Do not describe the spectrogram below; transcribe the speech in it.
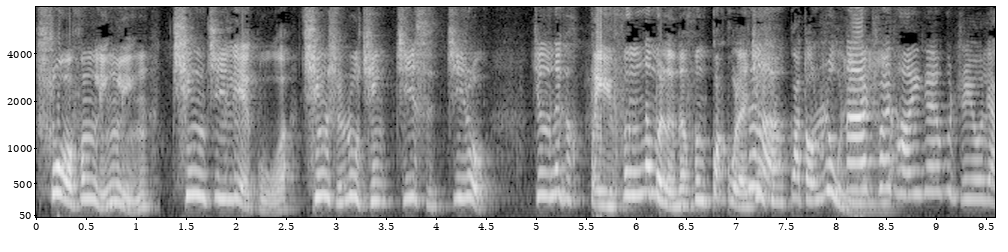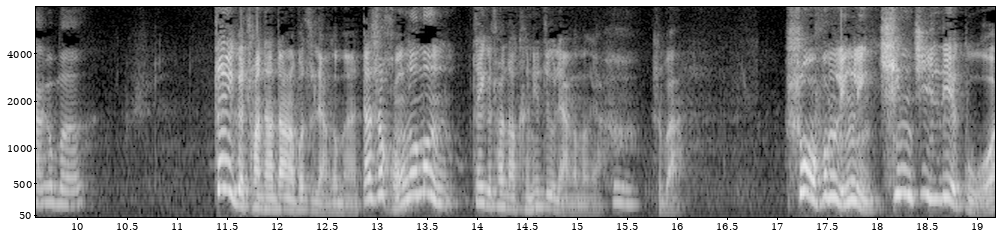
朔风凛凛，青鸡裂骨。青是入侵，鸡是鸡肉，就是那个北风那么冷的风刮过来，就像刮到肉里面那穿堂应该不只有两个门。这个穿堂当然不止两个门，但是《红楼梦》这个穿堂肯定只有两个门呀，是吧？朔风凛凛，青鸡裂骨。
